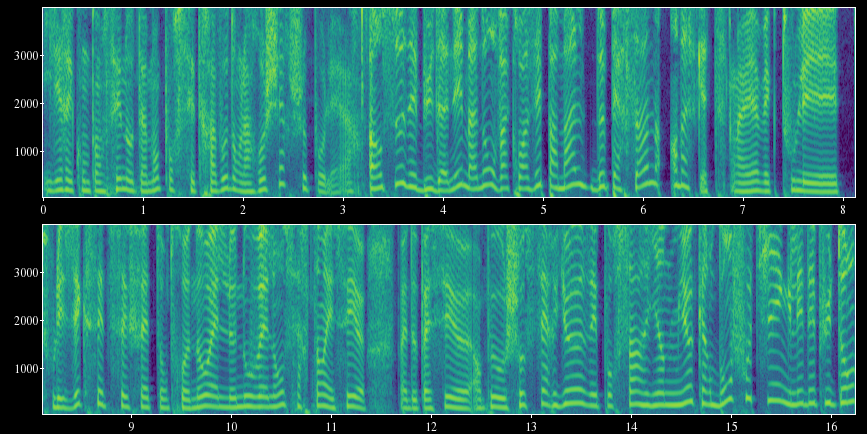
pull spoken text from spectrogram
Il est récompensé notamment pour ses travaux dans la recherche polaire. En ce début d'année, Manon, on va croiser pas mal de personnes en basket. Ouais, avec tous les tous les excès de ces fêtes entre Noël, le Nouvel An, certains essaient euh, bah, de passer euh, un peu aux choses sérieuses et pour ça rien de mieux qu'un bon footing. Les débutants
